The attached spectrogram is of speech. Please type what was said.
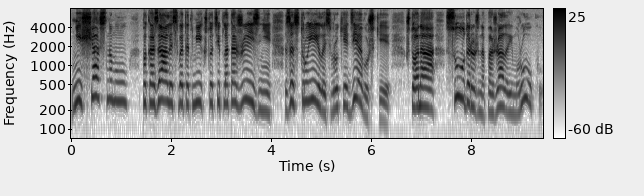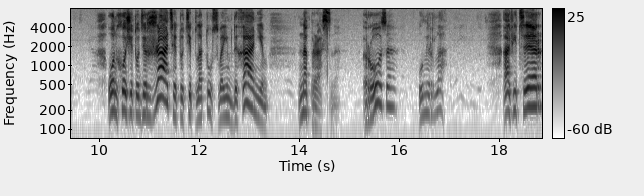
Несчастному показалось в этот миг, что теплота жизни заструилась в руке девушки, что она судорожно пожала ему руку. Он хочет удержать эту теплоту своим дыханием. Напрасно. Роза умерла. Офицер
